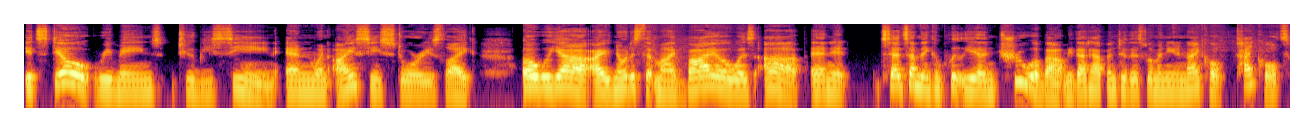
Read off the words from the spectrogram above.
it still remains to be seen. And when I see stories like, oh well, yeah, I noticed that my bio was up and it said something completely untrue about me. That happened to this woman, Nina Teicholz,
